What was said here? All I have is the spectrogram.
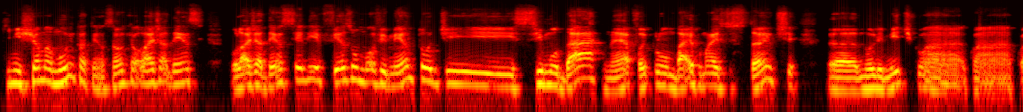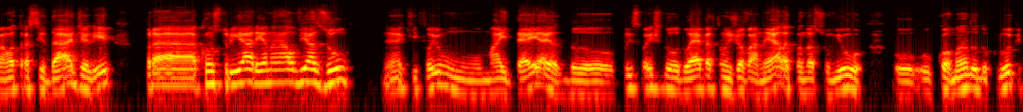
que me chama muito a atenção, que é o Lajadense. O Lajadense ele fez um movimento de se mudar, né? foi para um bairro mais distante, uh, no limite com a, com, a, com a outra cidade ali, para construir a Arena Alviazul, né, que foi um, uma ideia do, principalmente do, do, Everton Giovanella, quando assumiu o, o comando do clube.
